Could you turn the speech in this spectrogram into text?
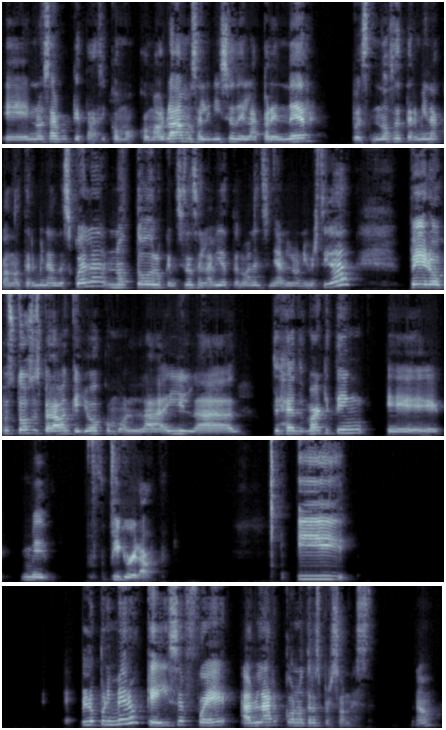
eh, no es algo que así como, como hablábamos al inicio del aprender, pues no se termina cuando terminas la escuela, no todo lo que necesitas en la vida te lo van a enseñar en la universidad, pero pues todos esperaban que yo como la, y la head of marketing eh, me figure it out. Y lo primero que hice fue hablar con otras personas, ¿no?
